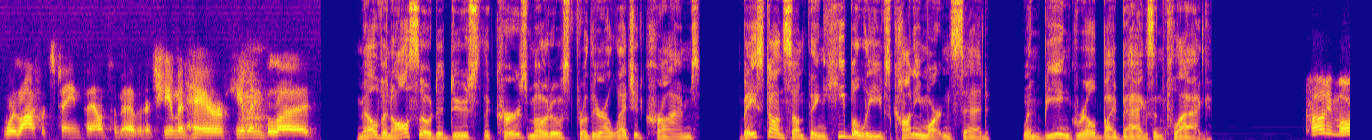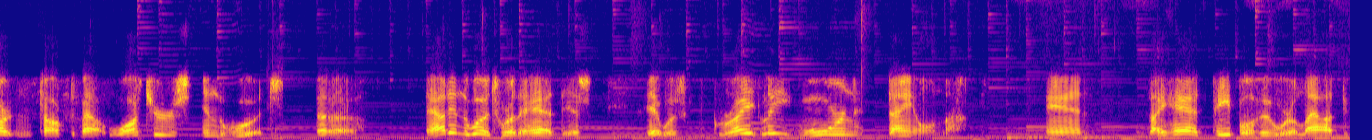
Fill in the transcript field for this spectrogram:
where Lyford's team found some evidence human hair, human blood. Melvin also deduced the Kerrs' motives for their alleged crimes based on something he believes Connie Martin said when being grilled by Baggs and Flagg. Connie Martin talked about watchers in the woods. Uh, out in the woods where they had this, it was greatly worn down. And they had people who were allowed to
